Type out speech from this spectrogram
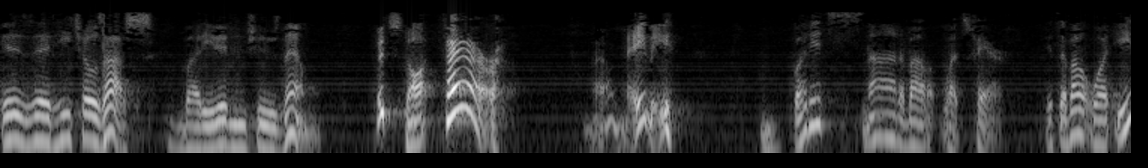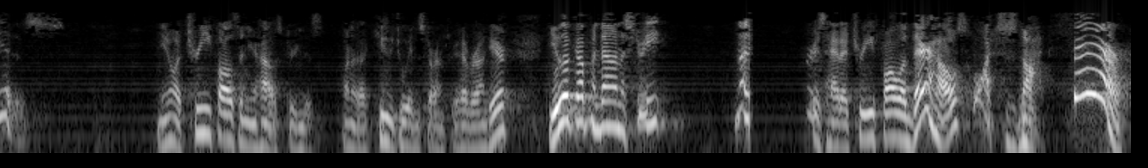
is that He chose us, but He didn't choose them. It's not fair. Well, maybe. But it's not about what's fair. It's about what is. You know, a tree falls on your house during this one of the huge windstorms we have around here. You look up and down the street. Neighbors had a tree fall on their house. Well, this is not fair.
